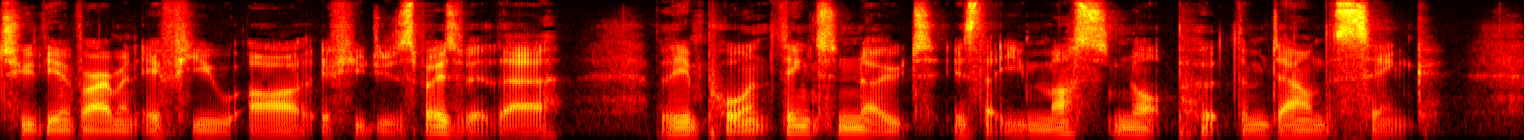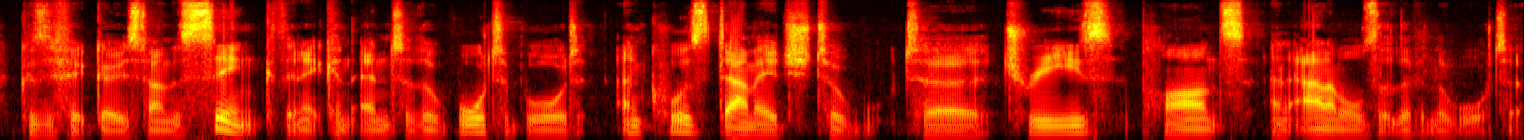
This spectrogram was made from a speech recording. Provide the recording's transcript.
to the environment if you are if you do dispose of it there. But the important thing to note is that you must not put them down the sink because if it goes down the sink then it can enter the waterboard and cause damage to, to trees, plants and animals that live in the water.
